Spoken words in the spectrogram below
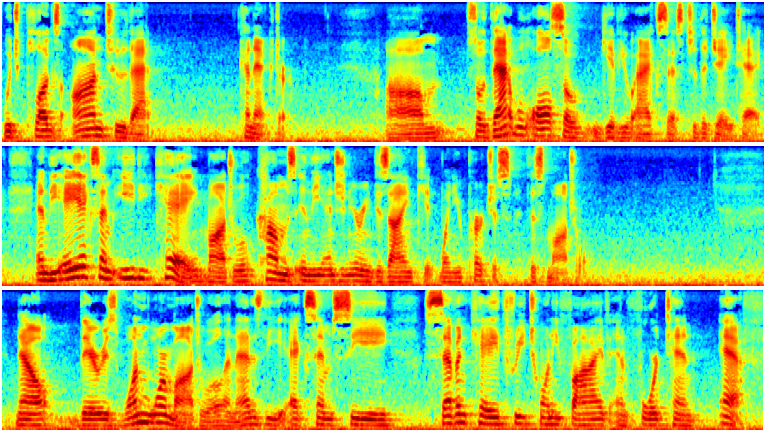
which plugs onto that connector. Um, so that will also give you access to the JTAG. And the AXM EDK module comes in the engineering design kit when you purchase this module. Now, there is one more module, and that is the XMC 7K325 and 410F.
